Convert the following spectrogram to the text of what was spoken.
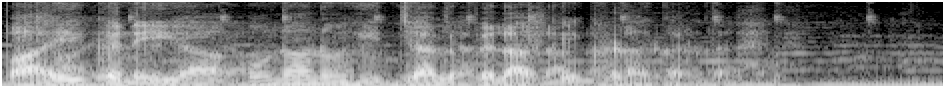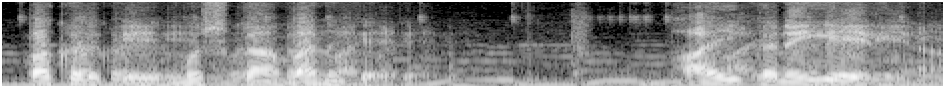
ਭਾਈ ਕਨਈਆ ਉਹਨਾਂ ਨੂੰ ਹੀ ਜਲ ਪਿਲਾ ਕੇ ਖੜਾ ਕਰਦਾ ਹੈ। ਪਕੜ ਕੇ ਮੁਸ਼ਕਾਂ ਬਨ ਕੇ, ਭਾਈ ਕਨਈਏ ਦੀਆਂ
